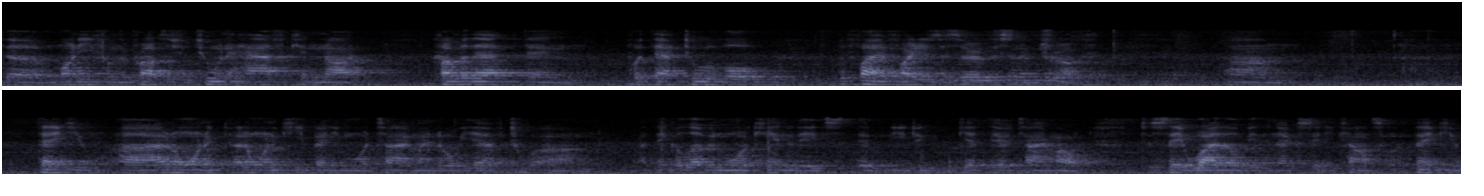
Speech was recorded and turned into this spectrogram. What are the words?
the money from the Proposition two and a half cannot cover that, then put that to a vote. The firefighters deserve this new truck. Um, Thank you. Uh, I don't want to, I don't want to keep any more time. I know we have, um, I think 11 more candidates that need to get their time out to say why they'll be the next city councilor. Thank you.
